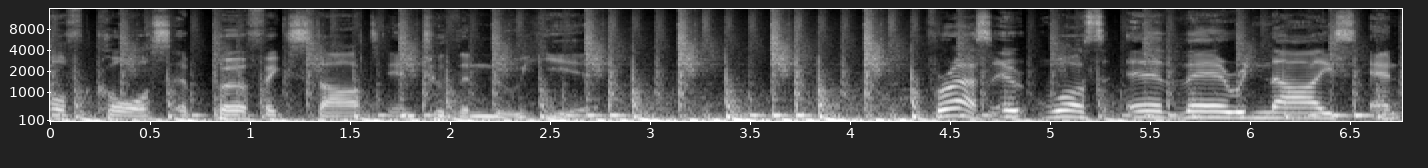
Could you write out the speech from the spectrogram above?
of course, a perfect start into the new year. For us, it was a very nice and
